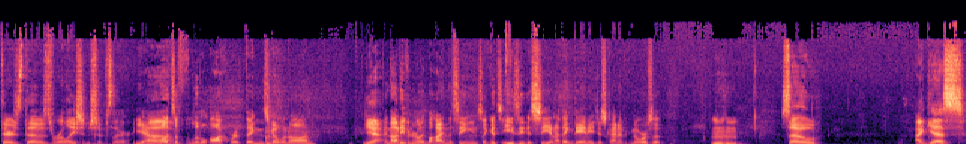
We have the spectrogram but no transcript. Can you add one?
there's those relationships there. Yeah, Um, lots of little awkward things going on, yeah, and not even really behind the scenes. Like it's easy to see, and I think Danny just kind of ignores it. hmm So, I guess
